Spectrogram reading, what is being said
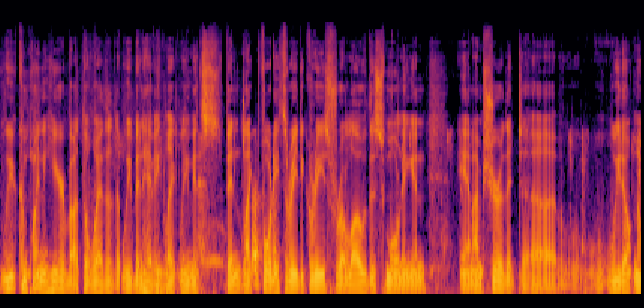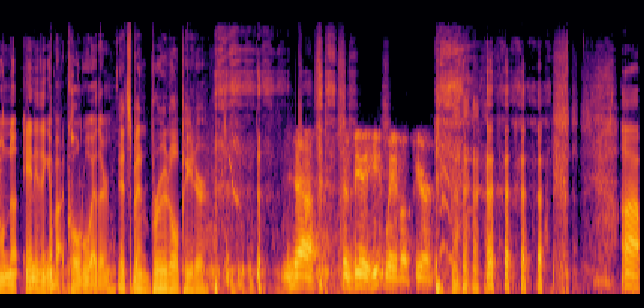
we're complaining here about the weather that we've been having lately, and it's been like 43 degrees for a low this morning, and and I'm sure that uh, we don't know no- anything about cold weather. It's been brutal, Peter. Yeah, there'd be a heat wave up here. Uh,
